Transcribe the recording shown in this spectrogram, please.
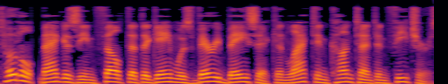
Total magazine felt that the game was very basic and lacked in content and features.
